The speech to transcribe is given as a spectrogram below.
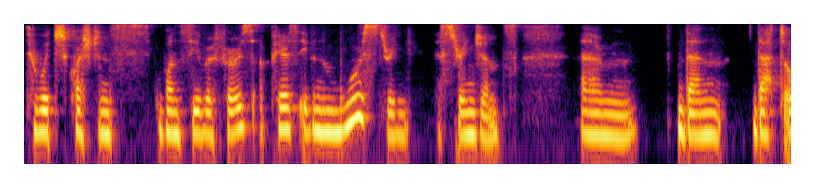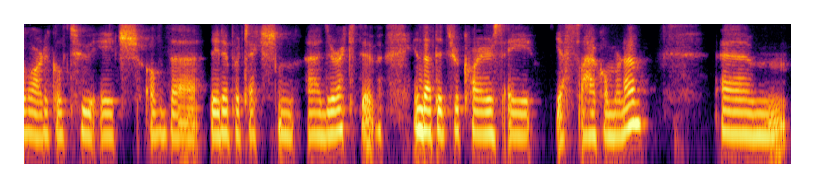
to which question 1c refers, appears even more string stringent um, than that of Article 2h of the Data Protection uh, Directive, in that it requires a Yes, og her kommer det. Um,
